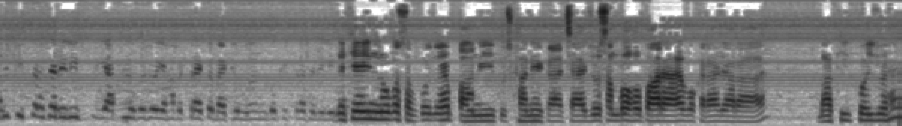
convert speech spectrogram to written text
अभी किस तरह से रिलीफ यात्रियों को जो यहाँ पे ट्रैक पे बैठे हुए हैं उनको किस तरह से रिलीफ देखिए इन लोगों को सबको जो है पानी कुछ खाने का चाहे जो संभव हो पा रहा है वो करा जा रहा है। बाकी कोई जो है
